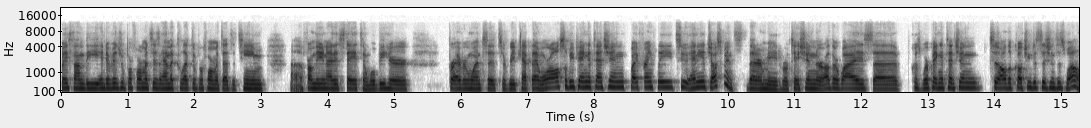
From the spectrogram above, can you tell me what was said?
based on the individual performances and the collective performance as a team uh, from the United States. And we'll be here for everyone to, to recap that. And we'll also be paying attention, quite frankly, to any adjustments that are made, rotation or otherwise, because uh, we're paying attention to all the coaching decisions as well.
